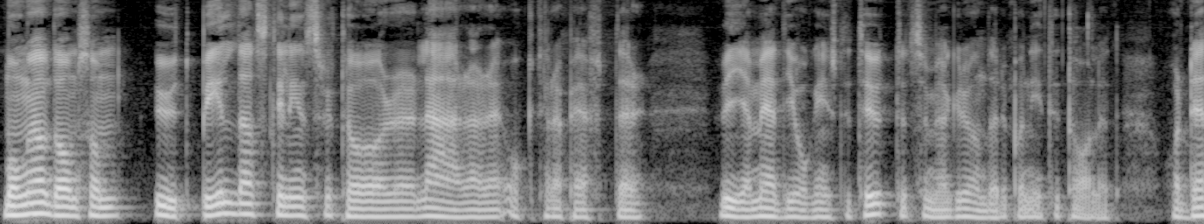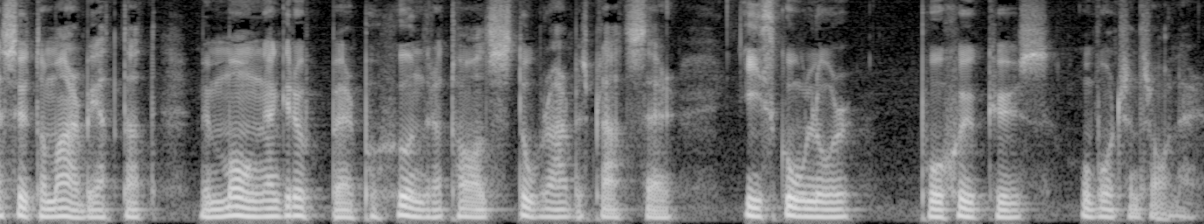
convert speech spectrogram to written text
Många av dem som utbildats till instruktörer, lärare och terapeuter via Medyoga-institutet som jag grundade på 90-talet har dessutom arbetat med många grupper på hundratals stora arbetsplatser, i skolor, på sjukhus och vårdcentraler.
